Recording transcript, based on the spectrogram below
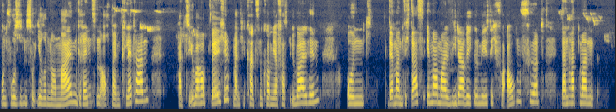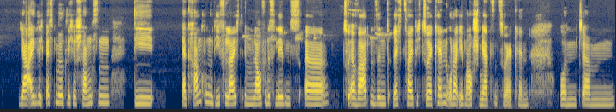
Und wo sind so ihre normalen Grenzen auch beim Klettern? Hat sie überhaupt welche? Manche Katzen kommen ja fast überall hin. Und wenn man sich das immer mal wieder regelmäßig vor Augen führt, dann hat man ja eigentlich bestmögliche Chancen, die Erkrankungen, die vielleicht im Laufe des Lebens äh, zu erwarten sind, rechtzeitig zu erkennen oder eben auch Schmerzen zu erkennen. Und ähm,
